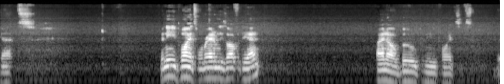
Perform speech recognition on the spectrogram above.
We got Panini points. We'll random these off at the end. I know, boo, Panini points. It's boo.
